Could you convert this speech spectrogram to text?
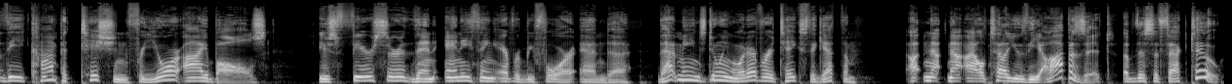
the competition for your eyeballs is fiercer than anything ever before, and uh, that means doing whatever it takes to get them. Uh, now, now, I'll tell you the opposite of this effect, too.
